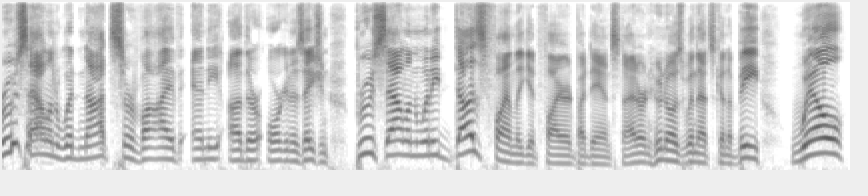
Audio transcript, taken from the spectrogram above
Bruce Allen would not survive any other organization. Bruce Allen, when he does finally get fired by Dan Snyder, and who knows when that's going to be, will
